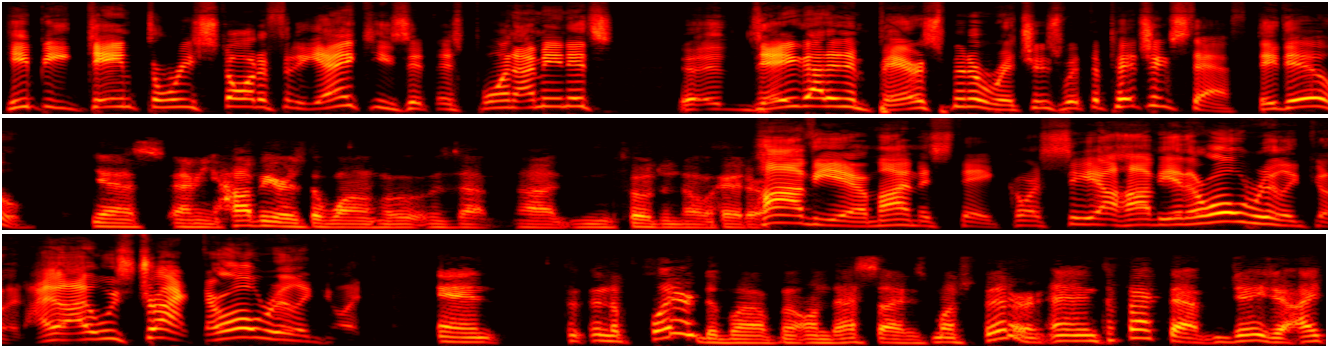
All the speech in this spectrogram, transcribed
He'd be game three starter for the Yankees at this point. I mean, it's uh, they got an embarrassment of riches with the pitching staff. They do. Yes, I mean Javier is the one who was that uh, a no hitter. Javier, my mistake. Garcia, Javier, they're all really good. I, I was tracked. They're all really good. And and the player development on that side is much better. And the fact that JJ, I,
